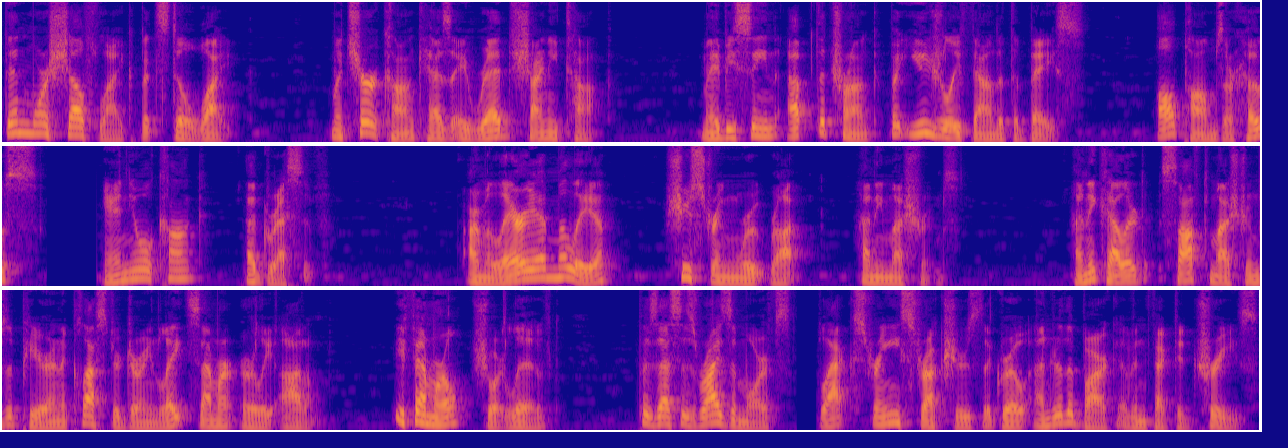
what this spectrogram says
then more shelf like but still white. Mature conch has a red, shiny top. May be seen up the trunk but usually found at the base. All palms are hosts. Annual conch, aggressive. Armillaria mellea, shoestring root rot, honey mushrooms. Honey colored, soft mushrooms appear in a cluster during late summer, early autumn ephemeral, short lived, possesses rhizomorphs, black stringy structures that grow under the bark of infected trees,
